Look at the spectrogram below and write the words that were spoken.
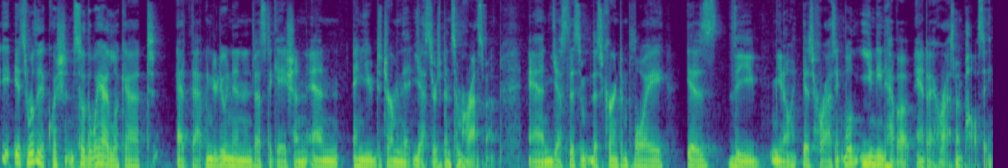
it's really a question. So the way I look at at that when you're doing an investigation and and you determine that yes, there's been some harassment, and yes, this this current employee is the you know is harassing. Well, you need to have a anti-harassment policy.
